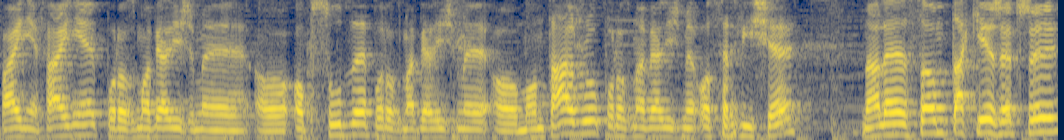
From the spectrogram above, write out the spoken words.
Fajnie, fajnie. Porozmawialiśmy o obsłudze, porozmawialiśmy o montażu, porozmawialiśmy o serwisie, no ale są takie rzeczy,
